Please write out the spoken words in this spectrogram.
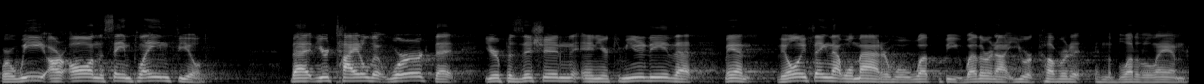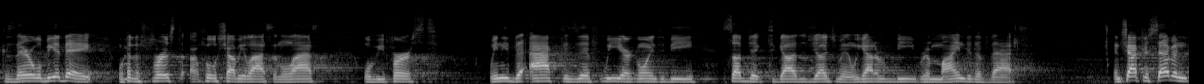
where we are all on the same playing field. That your title at work, that your position in your community, that, man, the only thing that will matter will be whether or not you are covered in the blood of the Lamb. Because there will be a day where the first uh, shall be last and the last will be first. We need to act as if we are going to be subject to God's judgment. We got to be reminded of that. In chapter 7,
